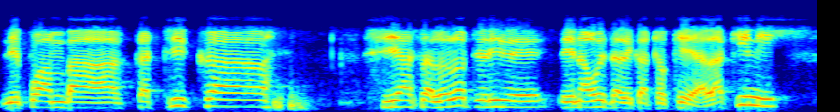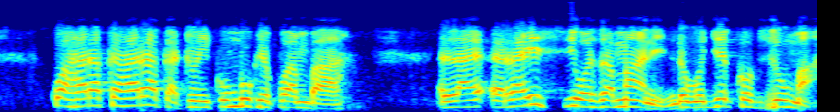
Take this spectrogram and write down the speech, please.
ni kwamba katika siasa lolote lile linaweza likatokea, lakini kwa haraka haraka tuikumbuke kwamba rais wa zamani ndugu Jacob Zuma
